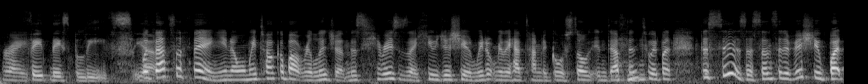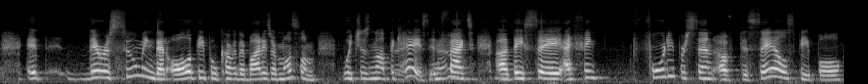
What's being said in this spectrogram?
Right. Faith-based beliefs. But that's the thing, you know, when we talk about religion, this raises a huge issue, and we don't really have time to go so in depth into it. But this is a sensitive issue. But it, they're assuming that all the people who cover their bodies are Muslim, which is not the case. In fact, uh, they say, I think. 40% of the salespeople,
